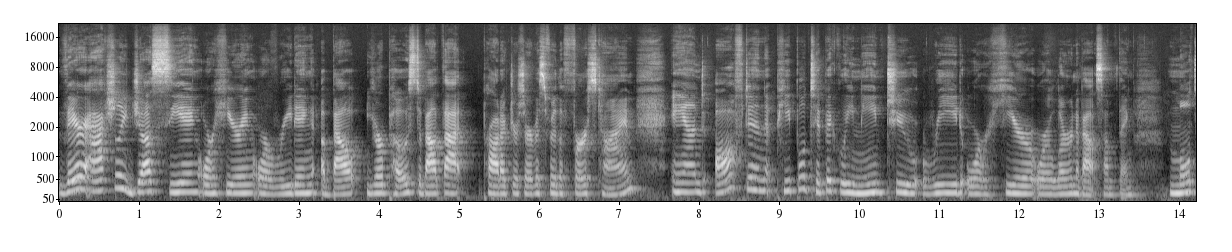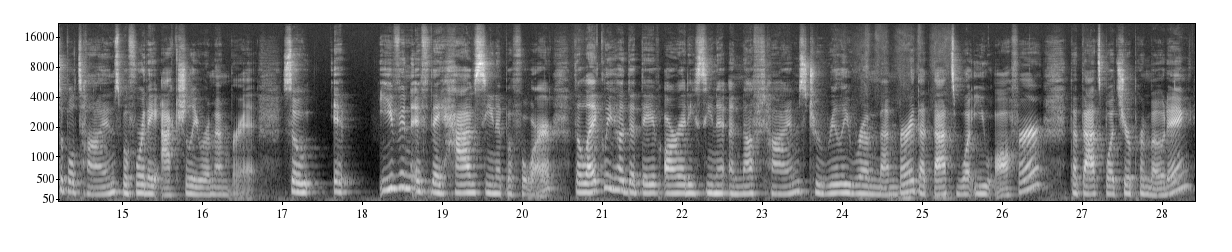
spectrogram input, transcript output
they're actually just seeing or hearing or reading about your post about that product or service for the first time. And often people typically need to read or hear or learn about something multiple times before they actually remember it. So it even if they have seen it before, the likelihood that they've already seen it enough times to really remember that that's what you offer, that that's what you're promoting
